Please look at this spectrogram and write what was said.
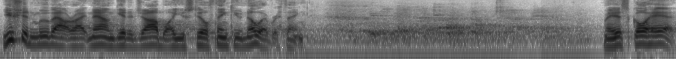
You should move out right now and get a job while you still think you know everything. I mean, just go ahead.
